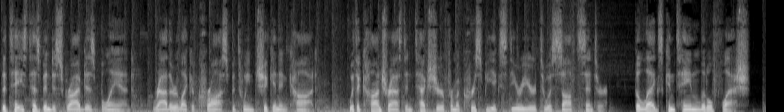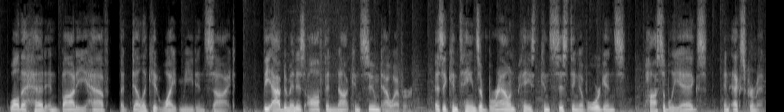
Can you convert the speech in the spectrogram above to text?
The taste has been described as bland, rather like a cross between chicken and cod, with a contrast in texture from a crispy exterior to a soft center. The legs contain little flesh, while the head and body have a delicate white meat inside. The abdomen is often not consumed, however, as it contains a brown paste consisting of organs, possibly eggs, and excrement.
